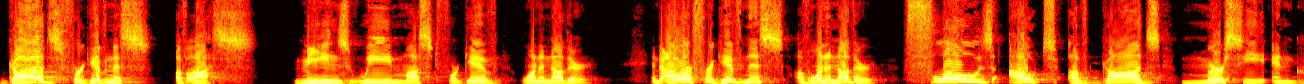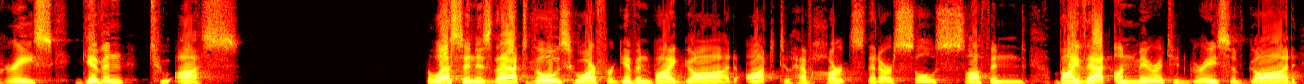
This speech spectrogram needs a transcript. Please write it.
God's forgiveness of us means we must forgive one another. And our forgiveness of one another flows out of God's mercy and grace given to us. The lesson is that those who are forgiven by God ought to have hearts that are so softened by that unmerited grace of God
